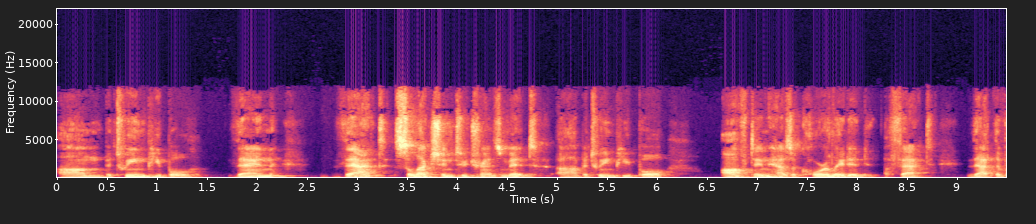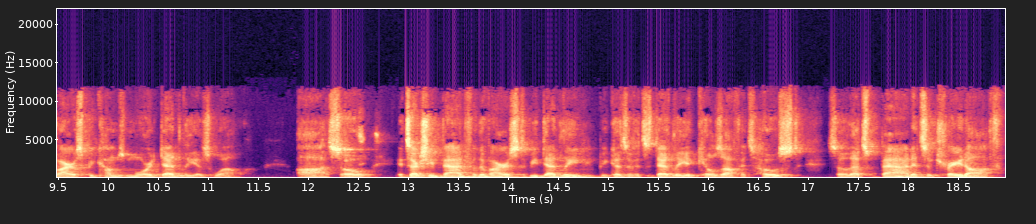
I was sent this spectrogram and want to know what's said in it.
um, between people, then that selection to transmit uh, between people often has a correlated effect that the virus becomes more deadly as well. Uh, so it's actually bad for the virus to be deadly because if it's deadly, it kills off its host. So that's bad. It's a trade off.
